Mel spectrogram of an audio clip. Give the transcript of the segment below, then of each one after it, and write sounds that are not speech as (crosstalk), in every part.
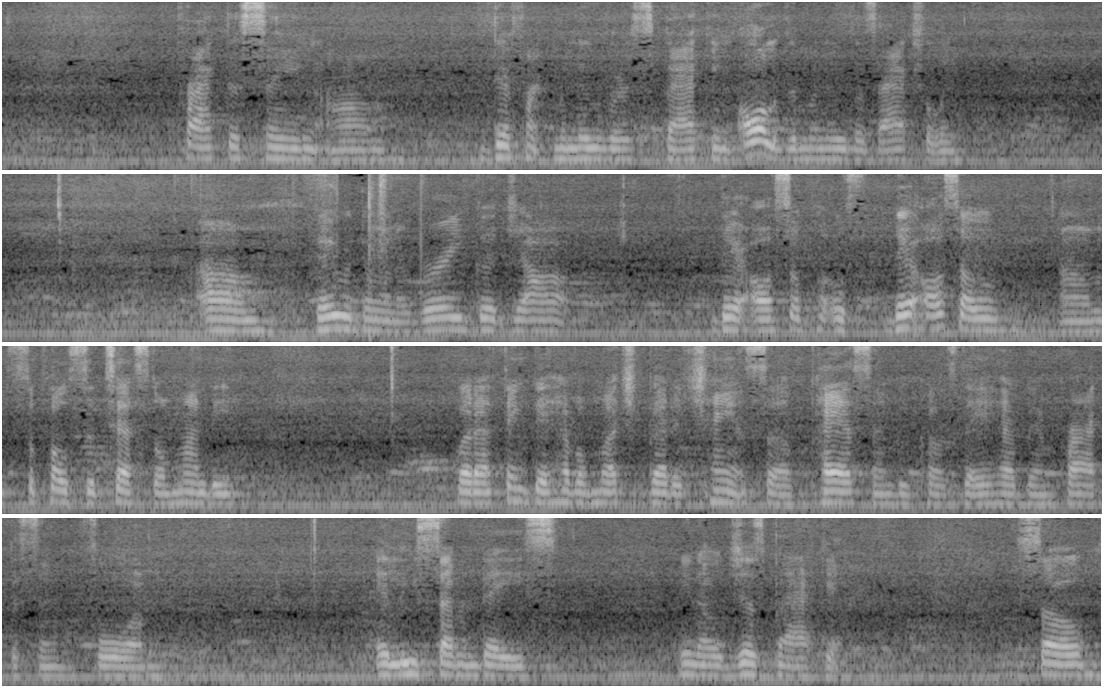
practicing um, different maneuvers, backing all of the maneuvers actually. Um, they were doing a very good job they're also they're also um, supposed to test on Monday, but I think they have a much better chance of passing because they have been practicing for at least seven days. You know, just backing. So,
